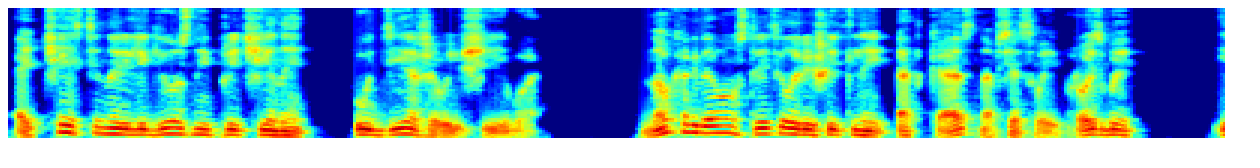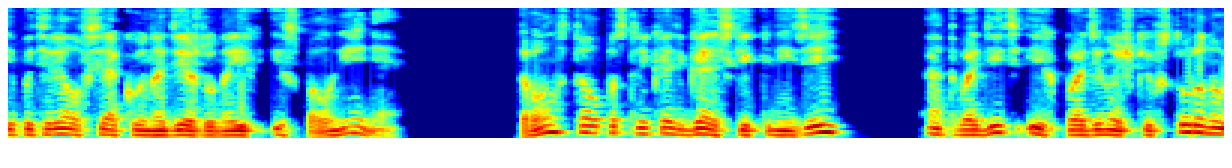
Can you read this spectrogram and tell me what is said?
отчасти на религиозные причины, удерживающие его. Но когда он встретил решительный отказ на все свои просьбы и потерял всякую надежду на их исполнение, то он стал подстрекать гальских князей отводить их поодиночке в сторону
